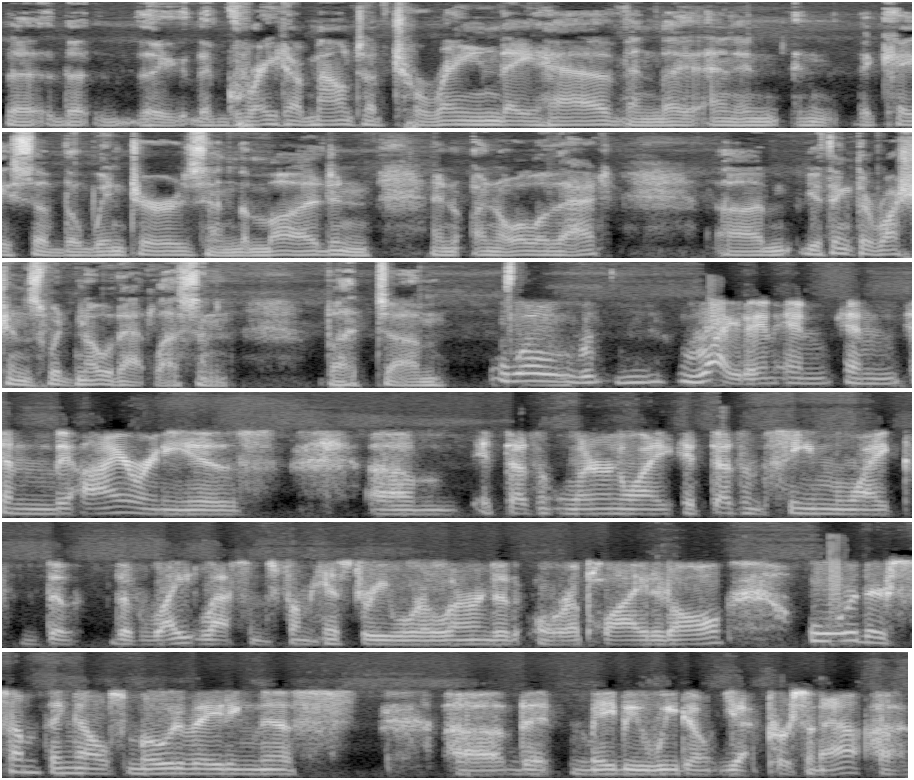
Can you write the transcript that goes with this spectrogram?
the, the, the, the great amount of terrain they have, and the and in, in the case of the winters and the mud and, and, and all of that, um, you think the Russians would know that lesson, but um, well, right, and and and and the irony is, um, it doesn't learn like it doesn't seem like the the right lessons from history were learned or applied at all, or there's something else motivating this uh, that maybe we don't yet personal uh,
